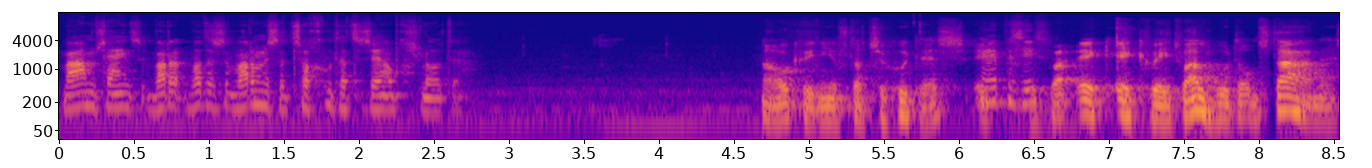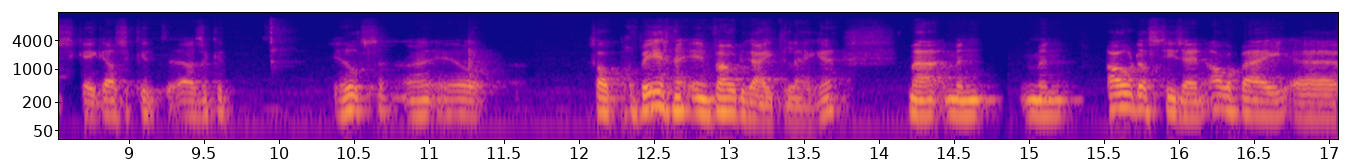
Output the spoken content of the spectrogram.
Waarom, zijn ze, waar- wat is, waarom is het zo goed dat ze zijn opgesloten? Nou, ik weet niet of dat zo goed is. Ik, Nee, precies. maar ik, ik weet wel hoe het ontstaan is. Kijk, als ik het, als ik het heel, eh, heel. Ik zal het proberen eenvoudig uit te leggen. Maar mijn, mijn ouders die zijn allebei. eh,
